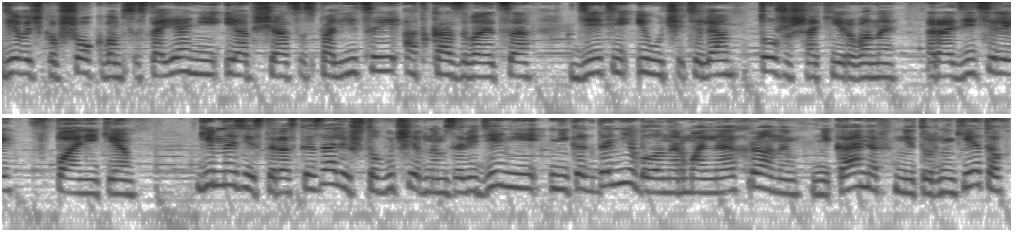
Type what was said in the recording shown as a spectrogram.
Девочка в шоковом состоянии и общаться с полицией отказывается. Дети и учителя тоже шокированы. Родители в панике. Гимназисты рассказали, что в учебном заведении никогда не было нормальной охраны, ни камер, ни турникетов.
